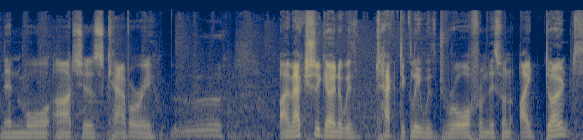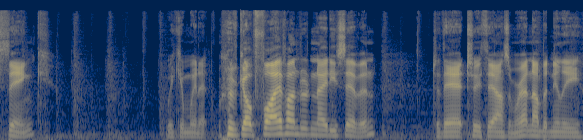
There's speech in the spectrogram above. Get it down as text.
Then more archers, cavalry. Ooh. I'm actually going to with tactically withdraw from this one. I don't think we can win it. We've got 587 to their 2,000. We're outnumbered nearly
